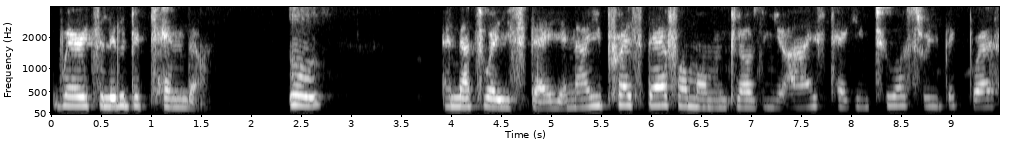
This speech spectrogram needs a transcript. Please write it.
where it's a little bit tender. Mm and that's where you stay. And now you press there for a moment, closing your eyes, taking two or three big breaths.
